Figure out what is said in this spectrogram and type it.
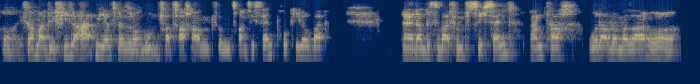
So, ich sag mal, die viele hatten jetzt, wenn sie noch einen guten Vertrag haben, 25 Cent pro Kilowatt. Äh, dann bist du bei 50 Cent am Tag. Oder wenn wir sagen, oh,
